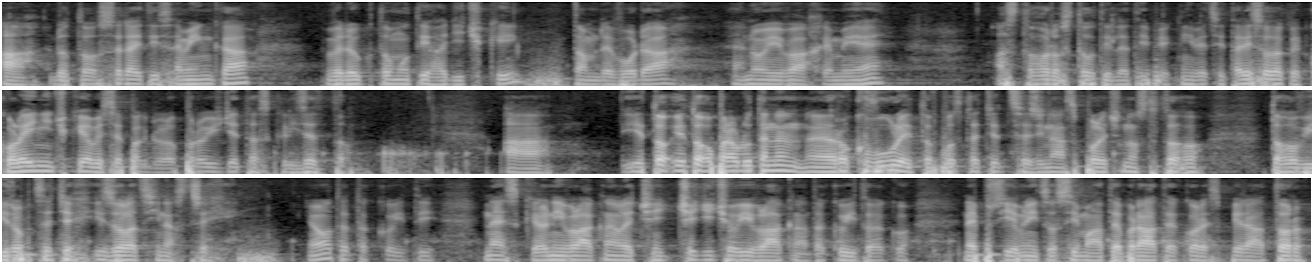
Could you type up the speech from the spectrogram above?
A do toho se dají ty semínka, vedou k tomu ty hadičky, tam jde voda, hnojivá chemie a z toho rostou tyhle ty pěkné věci. Tady jsou takové kolejničky, aby se pak dalo projíždět a sklízet to. A je to, je to opravdu ten rok vůli, to v podstatě ceřiná společnost toho, toho výrobce těch izolací na střechy. Jo, to je takový ty, ne skelný vlákna, ale čedičový vlákna, takový to jako nepříjemný, co si máte brát jako respirátor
